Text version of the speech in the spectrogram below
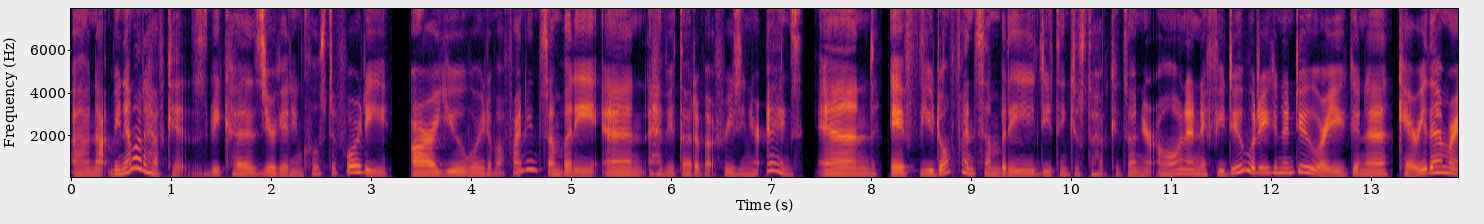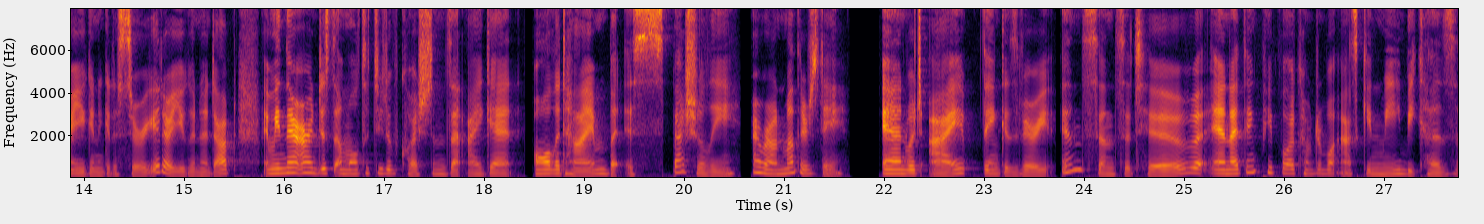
uh, not being able to have kids because you're getting close to 40? Are you worried about finding somebody? And have you thought about freezing your eggs? And if you don't find somebody, do you think you'll still have kids on your own? And if you do, what are you going to do? Are you going to carry them? Are you going to get a surrogate? Are you going to adopt? I mean, there are just a multitude of questions that I get all the time, but especially around Mother's Day and which I think is very insensitive. And I think people are comfortable asking me because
